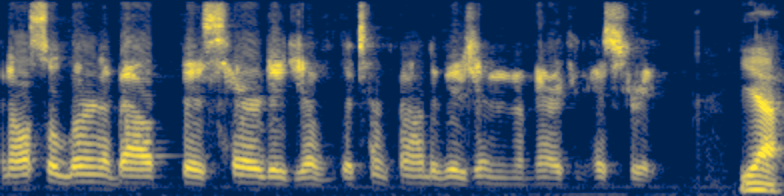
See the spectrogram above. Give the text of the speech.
and also learn about this heritage of the 10th Mountain Division in American history. Yeah.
